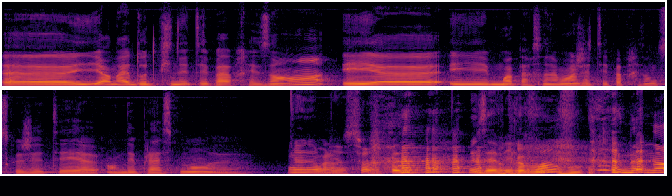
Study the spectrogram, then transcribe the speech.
Euh, il y en a d'autres qui n'étaient pas présents. Et, euh, et moi, personnellement, je n'étais pas présente parce que j'étais euh, en déplacement Non, non, Voilà. bien sûr. Vous avez le vous- droit. vous- non, non,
